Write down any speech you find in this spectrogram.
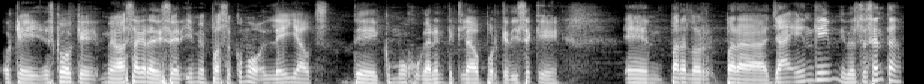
ok, es como que me vas a agradecer. Y me pasó como layouts de cómo jugar en teclado, porque dice que en, para, lo- para ya endgame, nivel 60,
